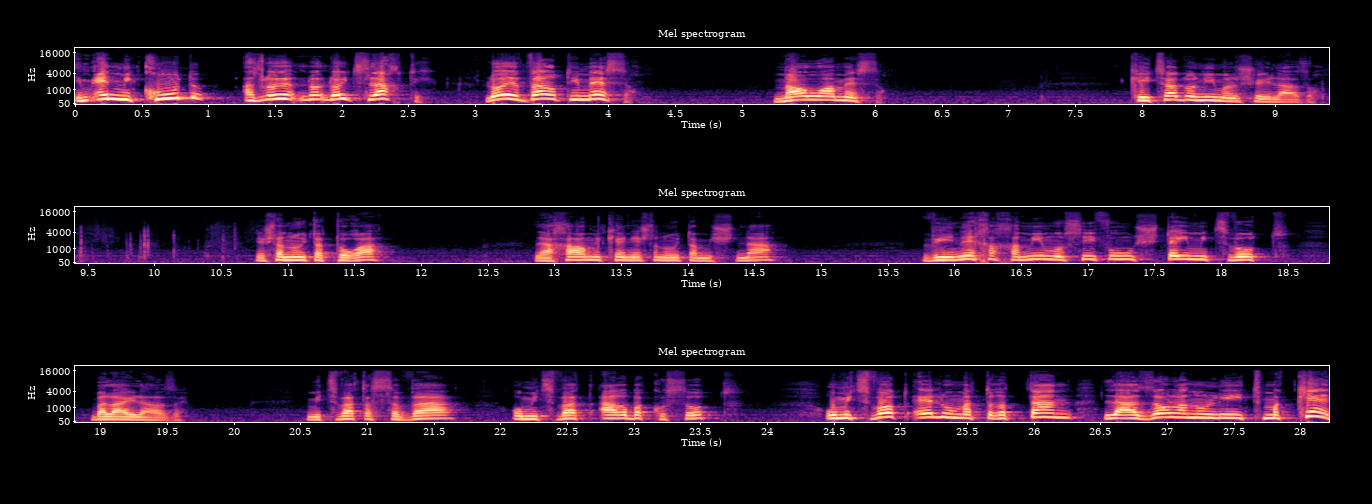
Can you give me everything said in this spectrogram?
אם אין מיקוד, אז לא, לא, לא הצלחתי, לא העברתי מסר. מהו המסר? כיצד עונים על השאלה הזו? יש לנו את התורה, לאחר מכן יש לנו את המשנה, והנה חכמים הוסיפו שתי מצוות בלילה הזה. מצוות הסבה או מצוות ארבע כוסות, ומצוות אלו מטרתן לעזור לנו להתמקד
